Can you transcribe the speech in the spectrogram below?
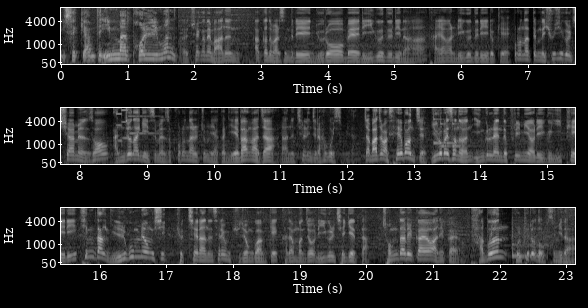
이 새끼한테 입만 벌리면 아, 최근에 많은 아까도 말씀드린 유럽의 리그들이나 다양한 리그들이 이렇게 코로나 때문에 휴식을 취하면서 안전하게 있으면서 코로나를 좀 약간 예방하자라는 챌린지를 하고 있습니다. 자 마지막 세 번째 유럽에서는 잉글랜드 프리미어리그 EPL이 팀당 7명씩 교체라는 새로운 규정과 함께 가장 먼저 리그를 재개했다. 정답일까요? 아닐까요? 답은 볼 필요도 없습니다.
